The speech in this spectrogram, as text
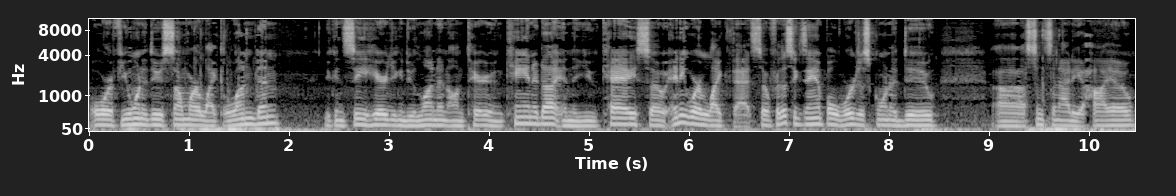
Or if you want to do somewhere like London, you can see here you can do London, Ontario, and Canada in the UK, so anywhere like that. So for this example, we're just going to do uh, Cincinnati, Ohio,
